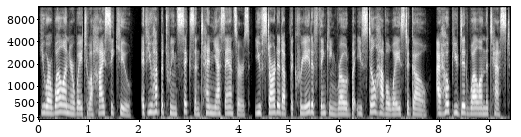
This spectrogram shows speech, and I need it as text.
You are well on your way to a high CQ. If you have between 6 and 10 yes answers, you've started up the creative thinking road but you still have a ways to go. I hope you did well on the test.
